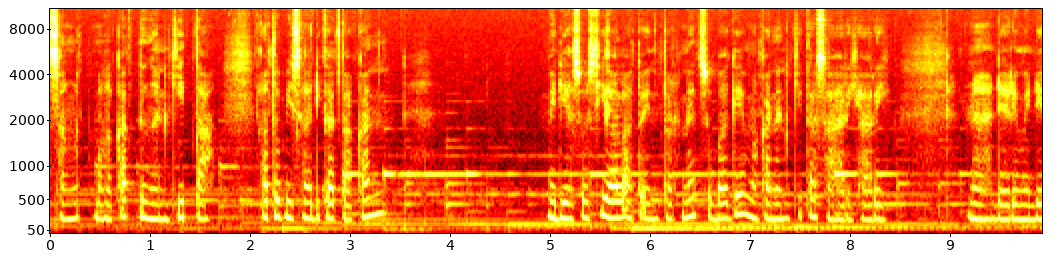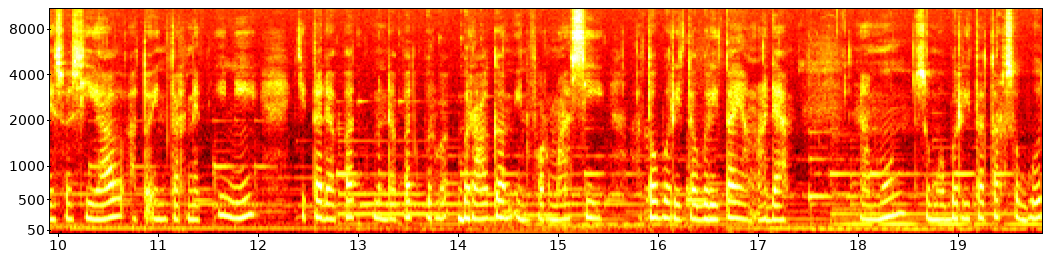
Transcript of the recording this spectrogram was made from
sangat melekat dengan kita, atau bisa dikatakan media sosial atau internet sebagai makanan kita sehari-hari. Nah, dari media sosial atau internet ini, kita dapat mendapat beragam informasi atau berita-berita yang ada. Namun, semua berita tersebut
